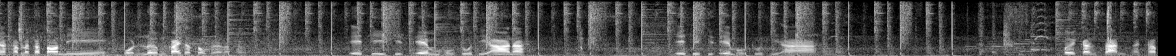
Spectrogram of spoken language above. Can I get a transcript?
นะครับ แล้วก็ตอนนี้ฝนเริ่มใกล้จะตกแล้วนะครับ AT M 60 TR นะ AT M 60 TR เปิดการสั่นนะครับ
